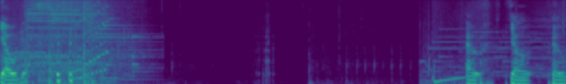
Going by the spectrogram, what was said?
Yo. oh, yo, Pogue.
